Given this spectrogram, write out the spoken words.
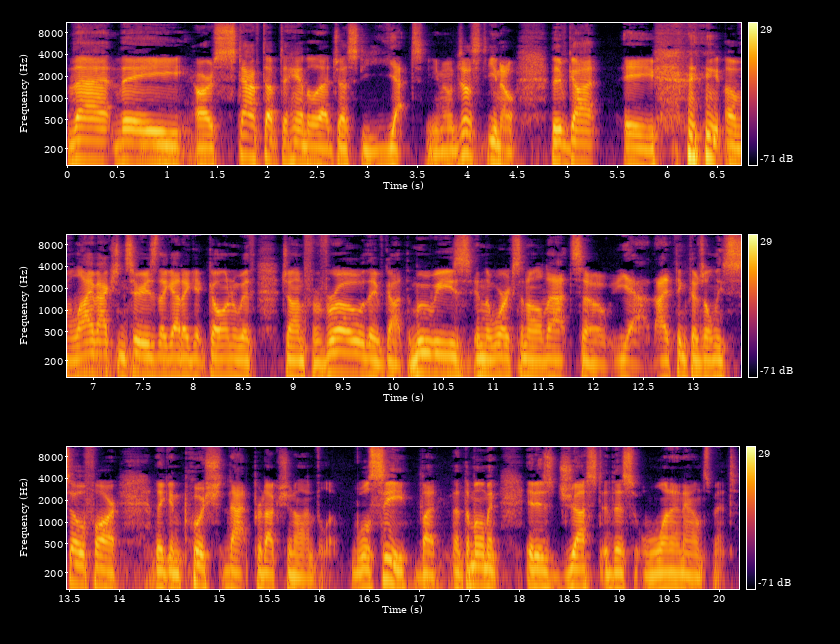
that they are staffed up to handle that just yet. You know, just you know, they've got a of live action series they got to get going with Jon Favreau. They've got the movies in the works and all that. So yeah, I think there's only so far they can push that production envelope. We'll see, but at the moment it is just this one announcement.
